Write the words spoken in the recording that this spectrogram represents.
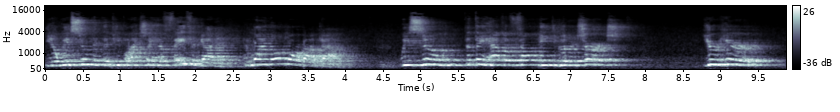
You know, we assume that, that people actually have faith in God and, and want to know more about God. We assume that they have a felt need to go to church. You're here,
